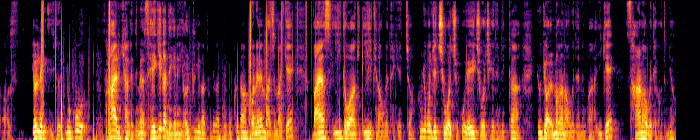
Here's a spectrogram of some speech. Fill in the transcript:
어, 14개, 그, 요거 4 이렇게 하게 되면 3개가 4개는 12개가 처리가 되고 그 다음 번에 맨 마지막에 마이너스 2 더하기 2 이렇게 나오게 되겠죠. 그럼 요거 이제 지워지고 여기 지워지게 되니까 요게 얼마가 나오게 되는 거야? 이게 4 나오게 되거든요.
